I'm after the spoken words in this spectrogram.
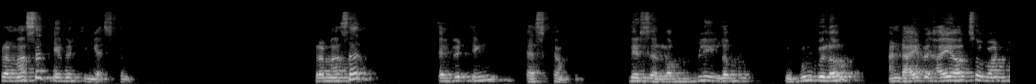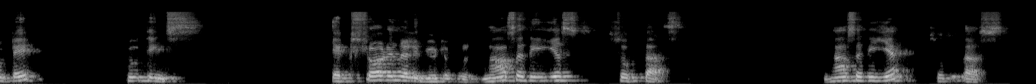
From Asad, everything has come. From Asad, everything has come. There is a lovely love to go below. And I, I also want to take two things. Extraordinarily beautiful. Nasadiyas Suktas. Nasadiya Suktas.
